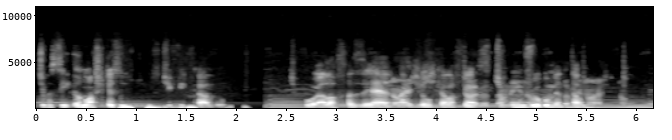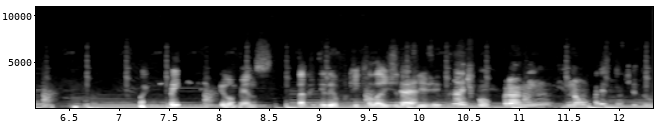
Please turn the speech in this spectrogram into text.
Tipo assim, eu não acho que é justificável. Tipo, ela fazer é, é aquilo que ela fez, tipo um jogo não, mental. Não acho, não. Pelo menos. Dá pra entender por que, que ela agiu é, daquele jeito. Não, tipo, pra mim não faz sentido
